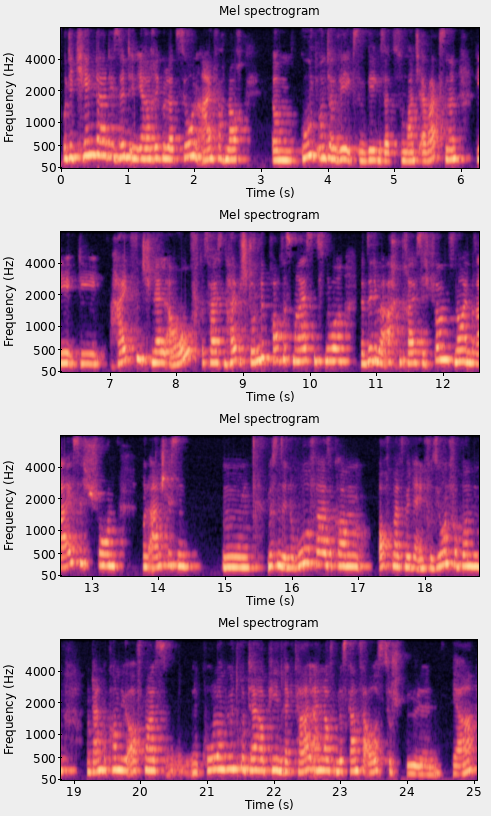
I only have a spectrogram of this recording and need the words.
Und die Kinder, die sind in ihrer Regulation einfach noch ähm, gut unterwegs, im Gegensatz zu manch Erwachsenen. Die, die heizen schnell auf, das heißt, eine halbe Stunde braucht es meistens nur, dann sind die bei 38,5, 39 schon und anschließend mh, mm, müssen sie in eine Ruhephase kommen, oftmals mit einer Infusion verbunden und dann bekommen die oftmals eine Kolonhydrotherapie, einen Rektaleinlauf, um das Ganze auszuspülen. Ja,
